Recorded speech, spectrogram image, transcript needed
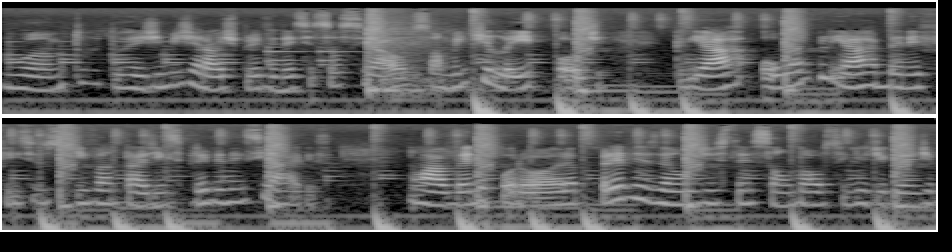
no âmbito do regime geral de previdência social, somente lei pode criar ou ampliar benefícios e vantagens previdenciárias, não havendo por hora previsão de extensão do auxílio de grande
